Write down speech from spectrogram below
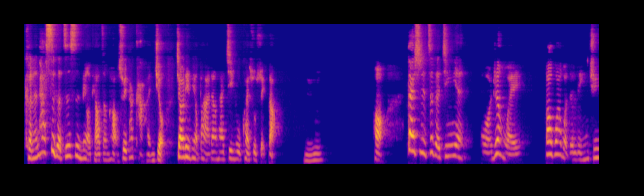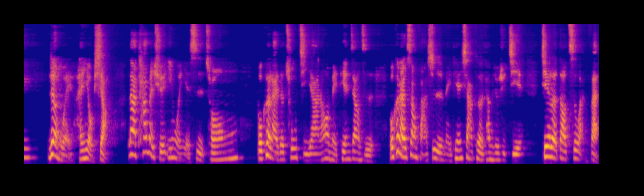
可能他四个姿势没有调整好，所以他卡很久，教练没有办法让他进入快速水道。嗯，好、哦，但是这个经验，我认为，包括我的邻居认为很有效。那他们学英文也是从伯克莱的初级啊，然后每天这样子，伯克莱上法是每天下课他们就去接，接了到吃晚饭。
